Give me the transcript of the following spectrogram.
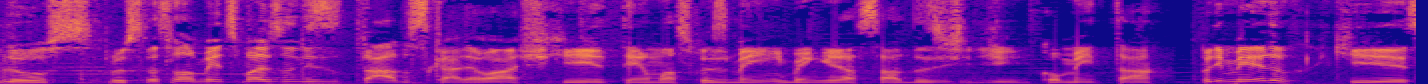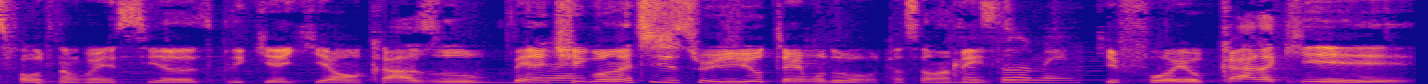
Pros, pros cancelamentos mais inusitados, cara. Eu acho que tem umas coisas bem, bem engraçadas de, de comentar. Primeiro, que você falou que não conhecia, eu expliquei aqui, é um caso bem É. antigo, antes de surgir o termo do cancelamento. Cancelamento. Que foi o cara que.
